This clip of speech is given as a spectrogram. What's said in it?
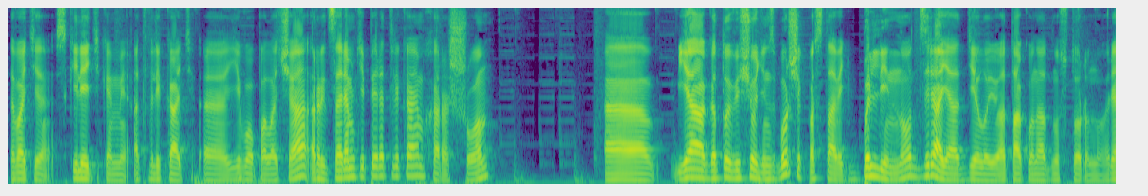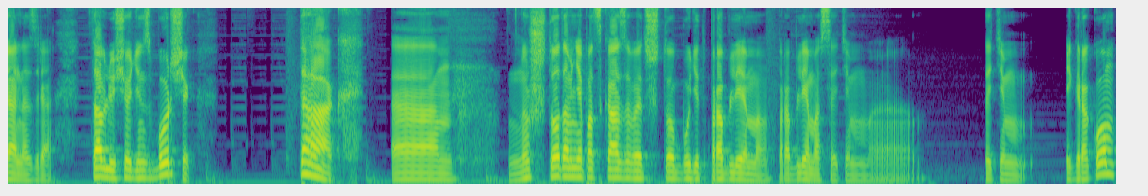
давайте скелетиками отвлекать его палача. Рыцарем теперь отвлекаем, хорошо. Я готов еще один сборщик поставить. Блин, ну вот зря я делаю атаку на одну сторону. Реально зря. Ставлю еще один сборщик. Так. Эм, ну, что-то мне подсказывает, что будет проблема. Проблема с этим, э, с этим игроком.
